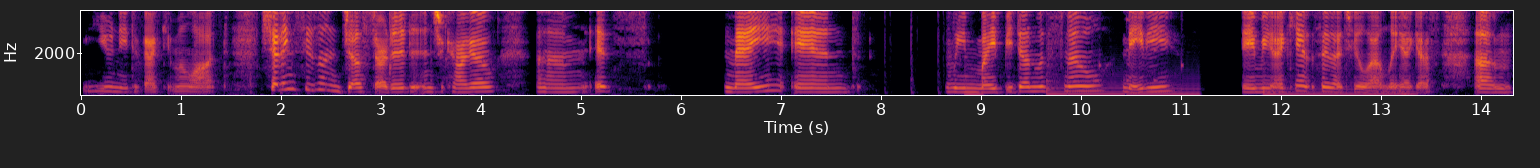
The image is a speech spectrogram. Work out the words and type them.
you need to vacuum a lot. Shedding season just started in Chicago. Um, it's May, and we might be done with snow. Maybe. Maybe. I can't say that too loudly, I guess. Um,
